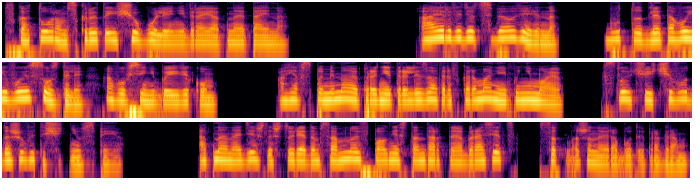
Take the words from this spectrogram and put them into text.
в котором скрыта еще более невероятная тайна. Айр ведет себя уверенно, будто для того его и создали, а вовсе не боевиком. А я вспоминаю про нейтрализатор в кармане и понимаю, в случае чего даже вытащить не успею. Одна надежда, что рядом со мной вполне стандартный образец с отлаженной работой программ.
